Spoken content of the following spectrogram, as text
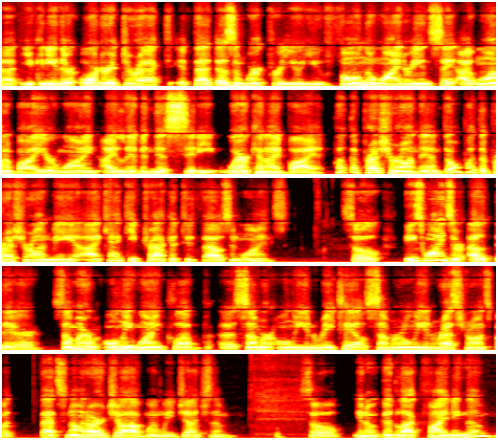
Uh, you can either order it direct. If that doesn't work for you, you phone the winery and say, I want to buy your wine. I live in this city. Where can I buy it? Put the pressure on them. Don't put the pressure on me. I can't keep track of 2,000 wines. So these wines are out there. Some are only wine club, uh, some are only in retail, some are only in restaurants, but that's not our job when we judge them. So, you know, good luck finding them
